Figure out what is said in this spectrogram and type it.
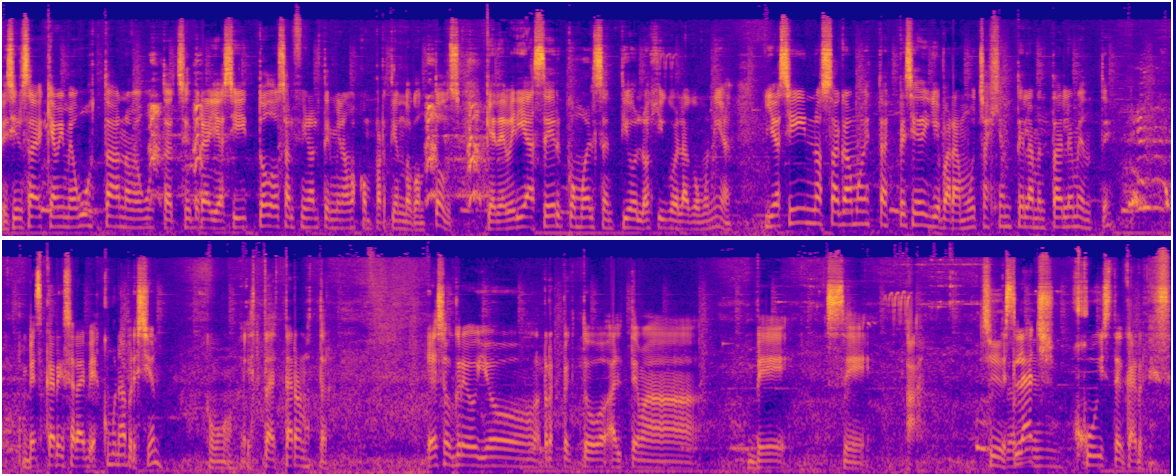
Decir, sabes que a mí me gusta, no me gusta, etcétera, y así todos al final terminamos compartiendo con todos, que debería ser como el sentido lógico de la comunidad. Y así nos sacamos esta especie de que para mucha gente, lamentablemente, ves es como una presión, como estar o no estar. Eso creo yo respecto al tema BCA. Sí, Slash también- Who is the Cardis.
